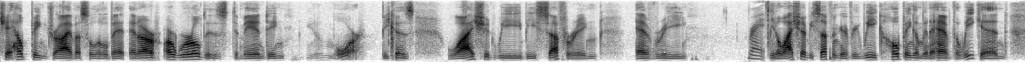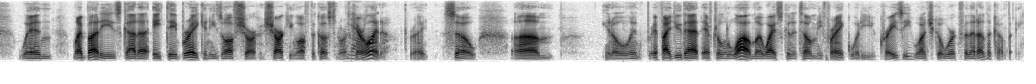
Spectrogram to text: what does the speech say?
helping drive us a little bit, and our our world is demanding you know more because why should we be suffering every right you know why should i be suffering every week hoping i'm going to have the weekend when my buddy's got a eight day break and he's off shark, sharking off the coast of North yeah. Carolina, right? So, um, you know, and if I do that after a little while, my wife's going to tell me, Frank, what are you crazy? Why don't you go work for that other company?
